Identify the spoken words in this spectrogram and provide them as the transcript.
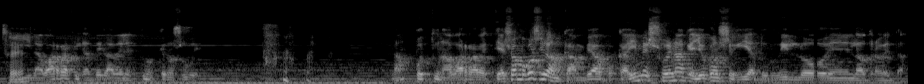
Sí. Y la barra, fíjate, la del stun que no sube. le han puesto una barra bestia. Eso a lo mejor sí lo han cambiado, porque ahí me suena que yo conseguí aturdirlo en la otra beta.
